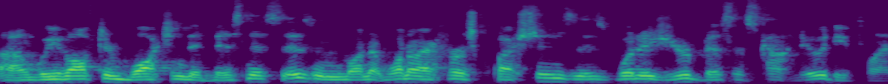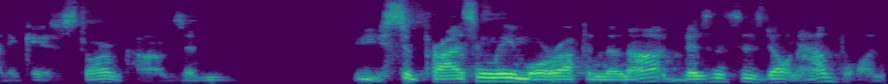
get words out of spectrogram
um, we've often walked into businesses, and one of, one of our first questions is, "What is your business continuity plan in case a storm comes?" And surprisingly, more often than not, businesses don't have one.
